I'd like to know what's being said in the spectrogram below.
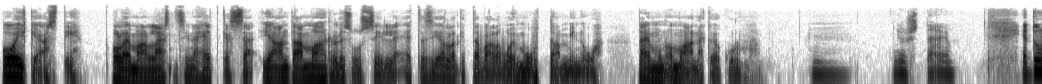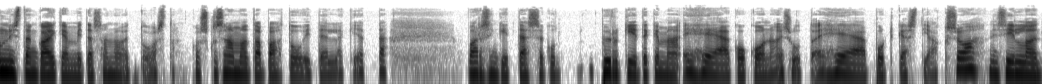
oikeasti olemaan läsnä siinä hetkessä ja antaa mahdollisuus sille, että se jollakin tavalla voi muuttaa minua tai mun omaa näkökulmaa. Mm. Just näin. Ja tunnistan kaiken, mitä sanoit tuosta, koska sama tapahtuu itselläkin, että varsinkin tässä, kun pyrkii tekemään eheää kokonaisuutta, eheää podcast-jaksoa, niin silloin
